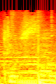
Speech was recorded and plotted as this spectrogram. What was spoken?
to say.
